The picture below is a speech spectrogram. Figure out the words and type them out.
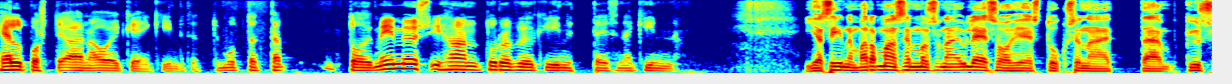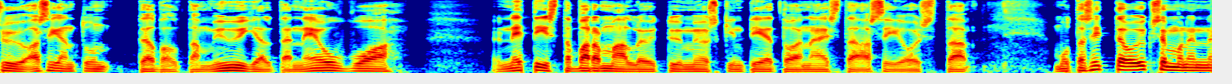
helposti aina oikein kiinnitetty, mutta että toimii myös ihan turvavyökiinnitteisenäkin. Ja siinä varmaan semmoisena yleisohjeistuksena, että kysyy asiantuntevalta myyjältä neuvoa. Netistä varmaan löytyy myöskin tietoa näistä asioista. Mutta sitten on yksi semmoinen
